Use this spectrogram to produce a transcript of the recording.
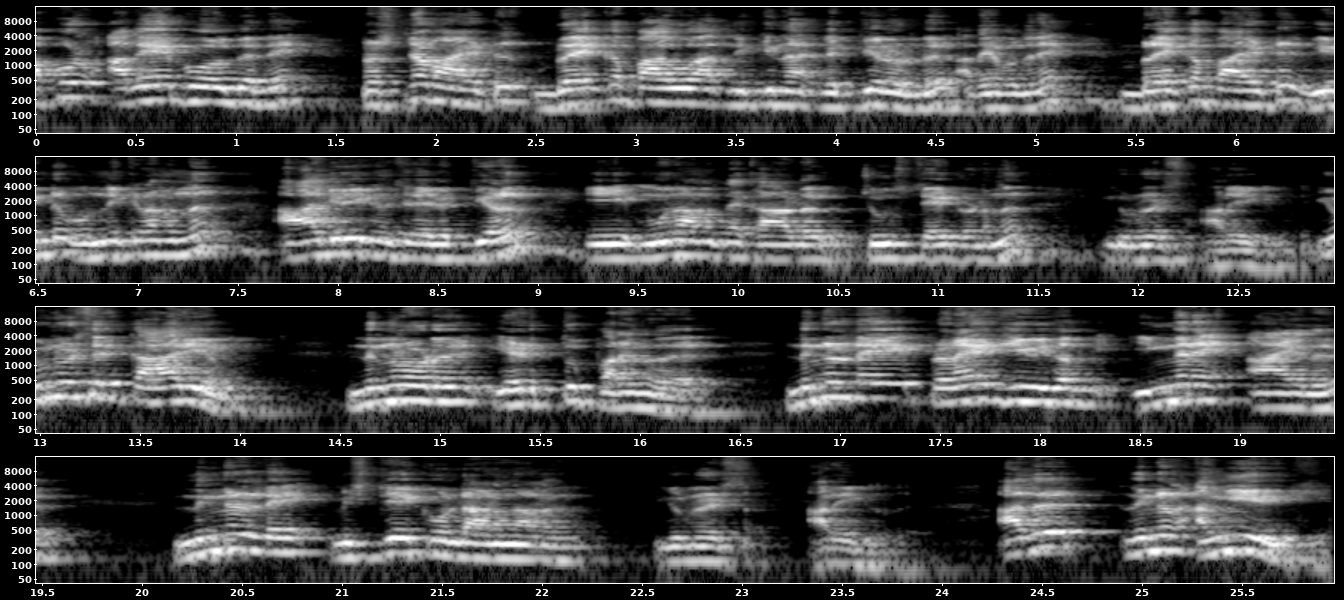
അപ്പോൾ അതേപോലെ തന്നെ പ്രശ്നമായിട്ട് ബ്രേക്കപ്പ് ആകുക നിൽക്കുന്ന വ്യക്തികളുണ്ട്. അതേപോലെ തന്നെ ബ്രേക്കപ്പ് ആയിട്ട് വീണ്ടും ഒന്നിക്കണമെന്ന് ആഗ്രഹിക്കുന്ന ചില വ്യക്തികളും ഈ മൂന്നാമത്തെ കാർഡ് ചൂസ് ചെയ്തിട്ടുണ്ടെന്ന് യൂണിവേഴ്സ് അറിയിക്കുന്നു. യൂണിവേഴ്സ് ഒരു കാര്യം നിങ്ങളോട് എടുത്തു പറയുന്നത് നിങ്ങളുടെ പ്രണയ ജീവിതം ഇങ്ങനെ ആയത് നിങ്ങളുടെ മിസ്റ്റേക്ക് കൊണ്ടാണെന്നാണ് യൂണിവേഴ്സ് അറിയിക്കുന്നത് അത് നിങ്ങൾ അംഗീകരിക്കുക.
